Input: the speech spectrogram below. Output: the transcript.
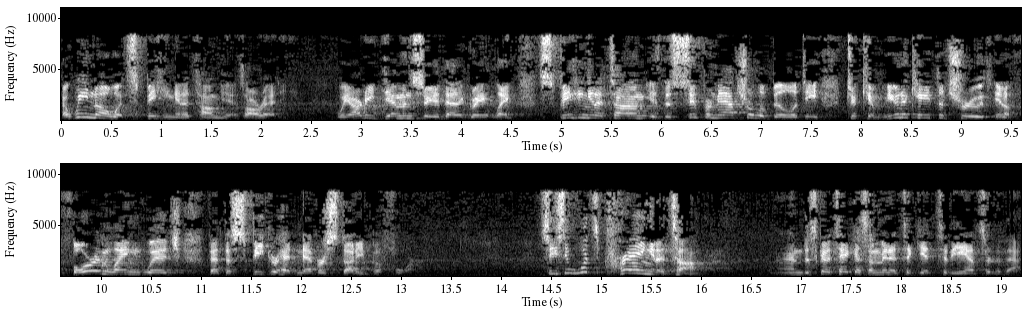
Now we know what speaking in a tongue is already. We already demonstrated that at great length. Speaking in a tongue is the supernatural ability to communicate the truth in a foreign language that the speaker had never studied before. So you see, what's praying in a tongue? And it's going to take us a minute to get to the answer to that.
